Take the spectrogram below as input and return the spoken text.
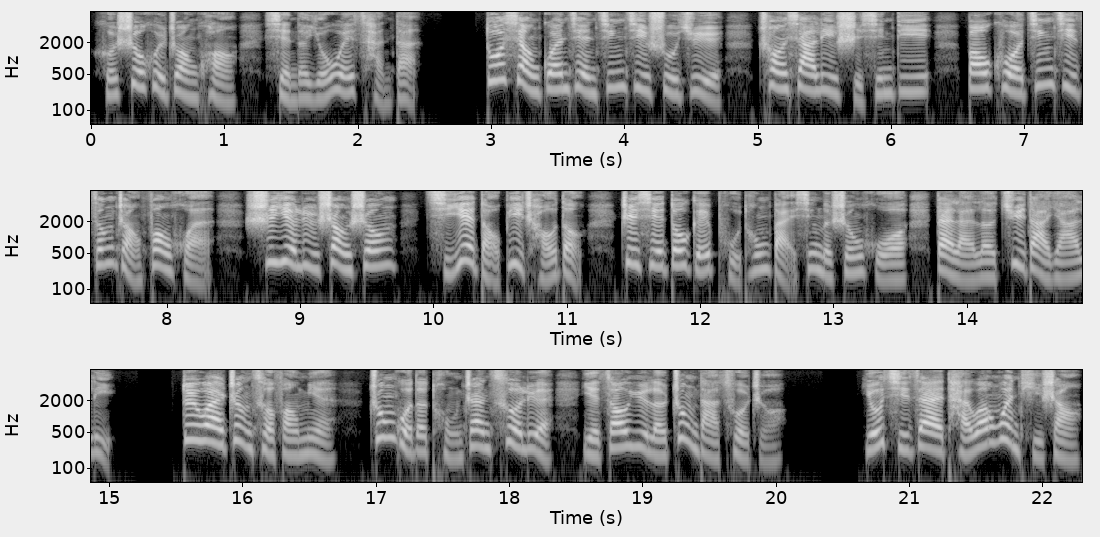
和社会状况显得尤为惨淡。多项关键经济数据创下历史新低，包括经济增长放缓、失业率上升、企业倒闭潮等，这些都给普通百姓的生活带来了巨大压力。对外政策方面，中国的统战策略也遭遇了重大挫折，尤其在台湾问题上，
